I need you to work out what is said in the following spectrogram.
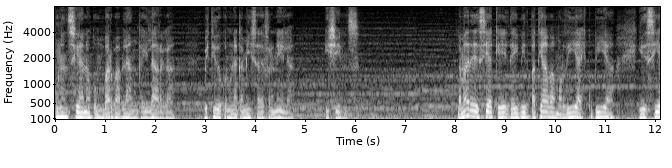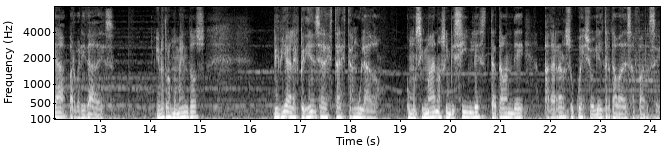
un anciano con barba blanca y larga, vestido con una camisa de franela y jeans. La madre decía que David pateaba, mordía, escupía y decía barbaridades. En otros momentos Vivía la experiencia de estar estrangulado, como si manos invisibles trataban de agarrar su cuello y él trataba de zafarse.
